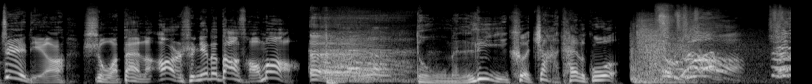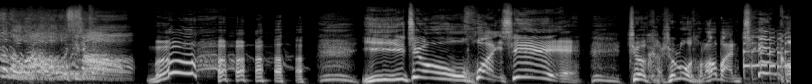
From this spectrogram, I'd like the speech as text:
这顶是我戴了二十年的大草帽。动物们立刻炸开了锅。就这？真的能换好东西吗？哈哈哈哈哈！以旧换新，这可是骆驼老板亲口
